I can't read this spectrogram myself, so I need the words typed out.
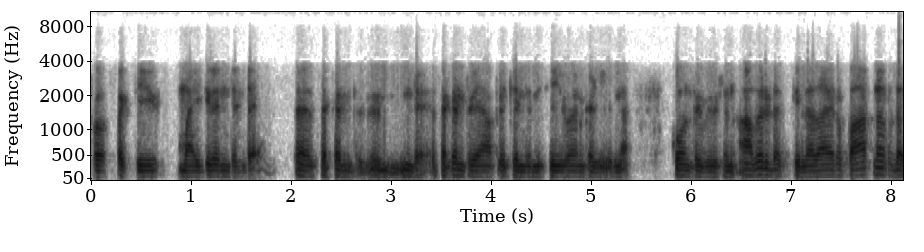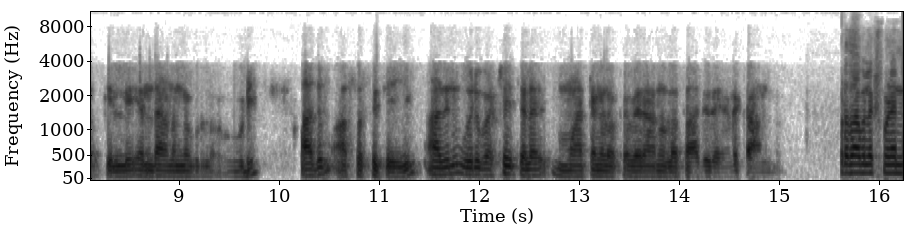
പ്രോസ്പെക്റ്റീവ് മൈഗ്രന്റിന്റെ സെക്കൻഡറിന്റെ സെക്കൻഡറി ആപ്ലിക്കന്റിന് ചെയ്യുവാൻ കഴിയുന്ന കോൺട്രിബ്യൂഷൻ അവരുടെ സ്കിൽ അതായത് പാർട്ട്ണറുടെ സ്കിൽ എന്താണെന്നുള്ള കൂടി അതും അസസ് ചെയ്യും. അതിന് ഒരുപക്ഷെ ചില മാറ്റങ്ങളൊക്കെ വരാനുള്ള സാധ്യതയാണ് കാണുന്നത്. പ്രതാപ ലക്ഷ്മണൻ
